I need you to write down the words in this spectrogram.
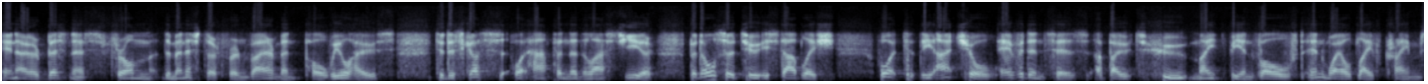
in our business from the Minister for Environment, Paul Wheelhouse, to discuss what happened in the last year, but also to establish what the actual evidence is about who might be involved in wildlife crimes.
